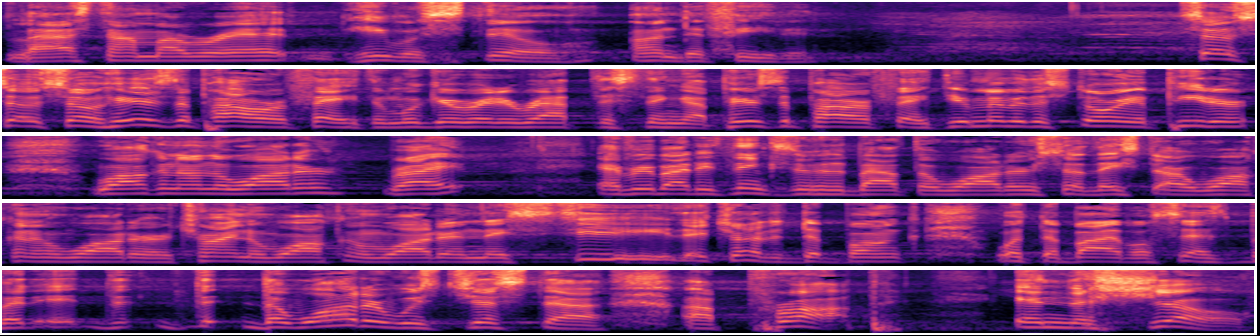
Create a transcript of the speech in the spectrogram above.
Last time I read, he was still undefeated. So, so, so here's the power of faith, and we'll get ready to wrap this thing up. Here's the power of faith. Do you remember the story of Peter walking on the water, right? Everybody thinks it was about the water, so they start walking on water or trying to walk on water, and they see, they try to debunk what the Bible says. But it, the, the, water was just a, a prop in the show,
